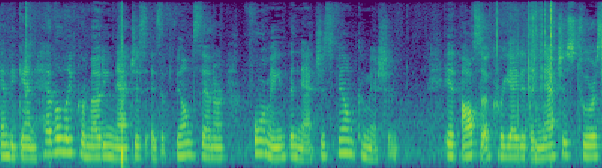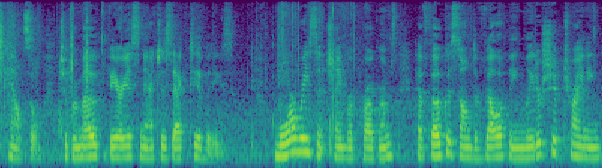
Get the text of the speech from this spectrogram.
and began heavily promoting Natchez as a film center, forming the Natchez Film Commission. It also created the Natchez Tourist Council to promote various Natchez activities. More recent Chamber programs have focused on developing leadership training,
